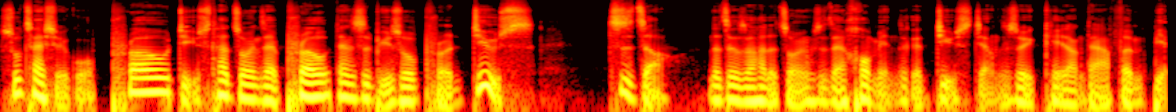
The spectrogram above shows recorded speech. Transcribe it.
蔬菜水果，produce 它重音在 pro，但是比如说 produce 制造，那这个时候它的重音是在后面这个 deuce 这样子，所以可以让大家分辨。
